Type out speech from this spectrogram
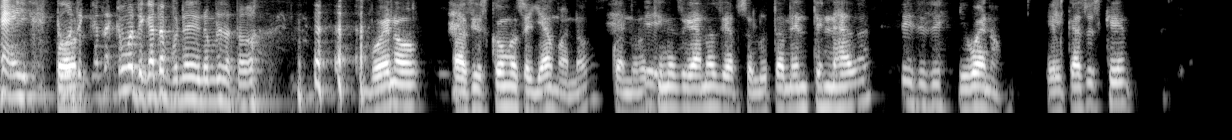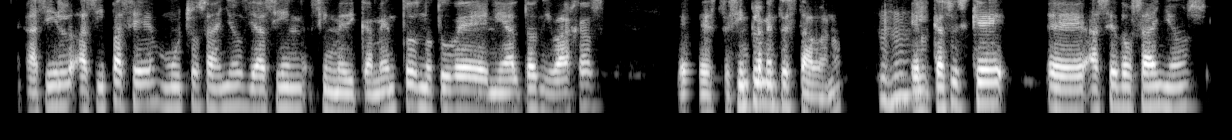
Ay, ¿Cómo, Por- te encanta, cómo te encanta ponerle nombres a todo? Bueno, así es como se llama, ¿no? Cuando no tienes ganas de absolutamente nada. Sí, sí, sí. Y bueno, el caso es que así, así pasé muchos años ya sin, sin medicamentos, no tuve ni altas ni bajas, este, simplemente estaba, ¿no? El caso es que eh, hace dos años,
